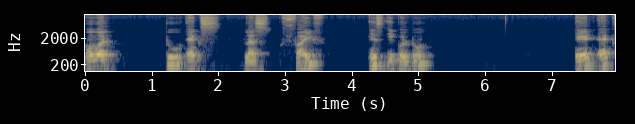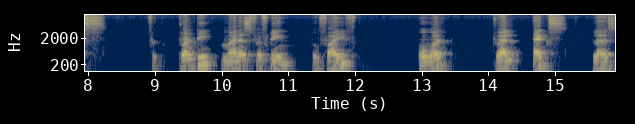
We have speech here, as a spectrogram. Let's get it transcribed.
over two x plus five is equal to eight x twenty minus fifteen तो five over twelve x plus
